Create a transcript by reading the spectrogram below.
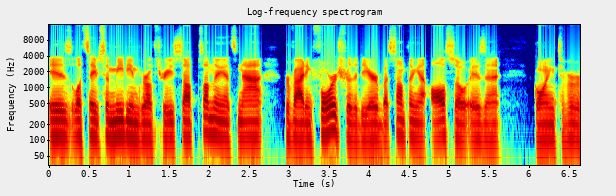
is, let's say, some medium growth trees, something that's not providing forage for the deer, but something that also isn't going to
